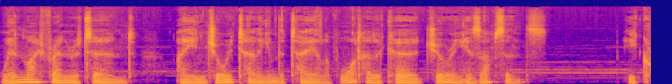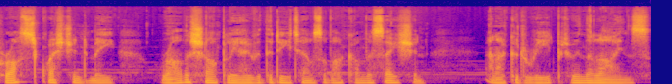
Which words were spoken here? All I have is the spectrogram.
When my friend returned, I enjoyed telling him the tale of what had occurred during his absence. He cross questioned me rather sharply over the details of our conversation, and I could read between the lines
